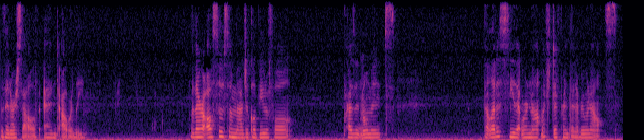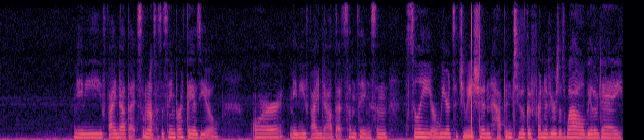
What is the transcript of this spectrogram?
within ourselves and outwardly. But there are also some magical, beautiful present moments that let us see that we're not much different than everyone else. Maybe you find out that someone else has the same birthday as you, or maybe you find out that something, some silly or weird situation happened to a good friend of yours as well the other day,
